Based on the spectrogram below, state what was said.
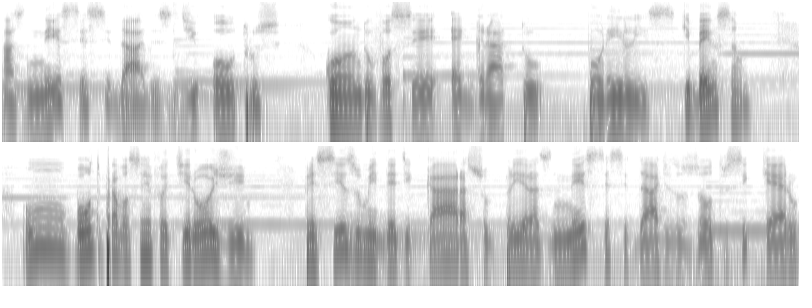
as necessidades de outros quando você é grato por eles. Que bênção! Um ponto para você refletir hoje. Preciso me dedicar a suprir as necessidades dos outros se quero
